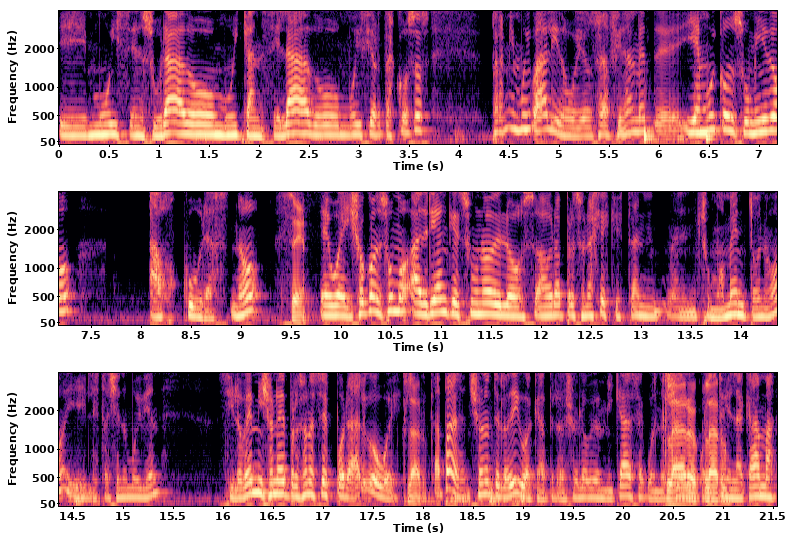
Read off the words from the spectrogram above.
eh, muy censurado, muy cancelado, muy ciertas cosas, para mí es muy válido, güey. O sea, finalmente, y es muy consumido a oscuras, ¿no? Sí. Eh, güey, yo consumo Adrián, que es uno de los ahora personajes que están en su momento, ¿no? Y le está yendo muy bien. Si lo ven millones de personas es por algo, güey. Claro. Capaz, yo no te lo digo acá, pero yo lo veo en mi casa, cuando, Claro, llego, cuando claro. estoy en la cama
